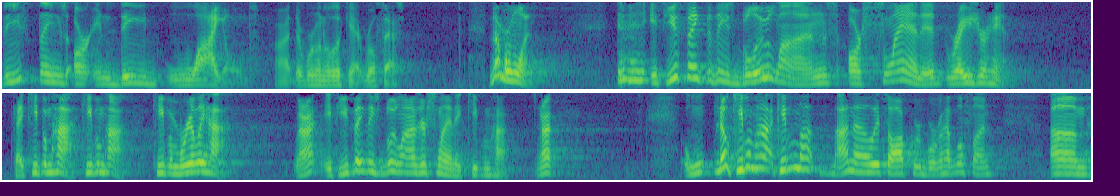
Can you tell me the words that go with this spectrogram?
these things are indeed wild, all right, that we're going to look at real fast. Number one, if you think that these blue lines are slanted, raise your hand. Okay, keep them high, keep them high, keep them really high. All right, if you think these blue lines are slanted, keep them high. All right. No, keep them high. Keep them up. I know it's awkward. We're going to have a little fun. Um,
